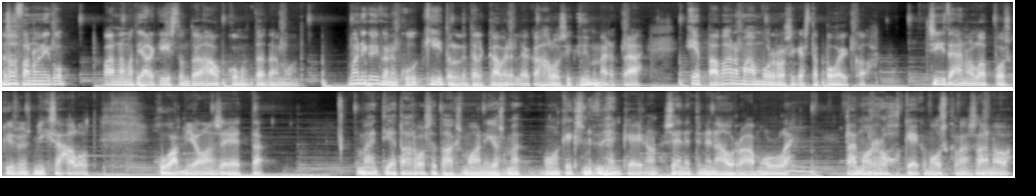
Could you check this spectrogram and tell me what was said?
Ja se olisi voinut niinku panna mut jälkiistuntoon ja haukkuu mut tai jotain muuta. Mä oon ikoinen ku- kiitollinen tälle kaverille, joka halusi ymmärtää epävarmaa murrosikäistä poikaa. Siitähän on loppuus kysymys, miksi sä haluat huomioon se, että mä en tiedä arvostetaanko mua, niin jos mä, mä oon keksinyt yhden keinon, sen, että ne nauraa mulle, mm. tai mä oon rohkea, kun mä uskallan sanoa,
